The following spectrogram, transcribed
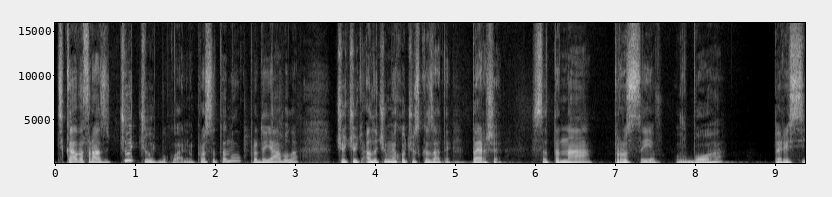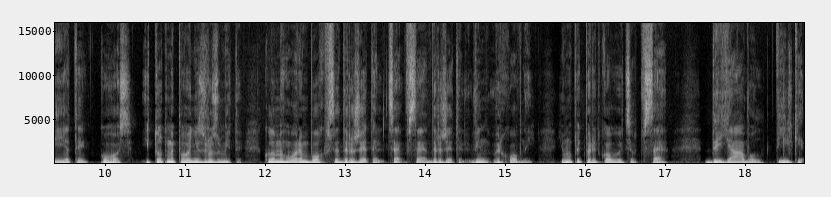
Цікава фраза, чуть-чуть буквально про сатану, про диявола, чуть-чуть. Але чому я хочу сказати? Перше, сатана просив в Бога пересіяти когось. І тут ми повинні зрозуміти, коли ми говоримо Бог вседержитель, це вседержитель, він верховний. Йому підпорядковується все. Диявол тільки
